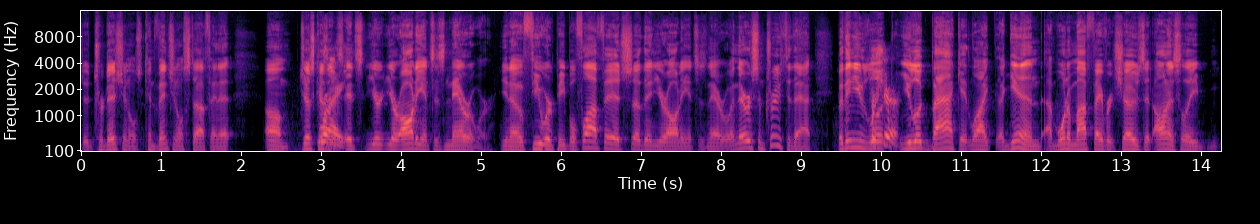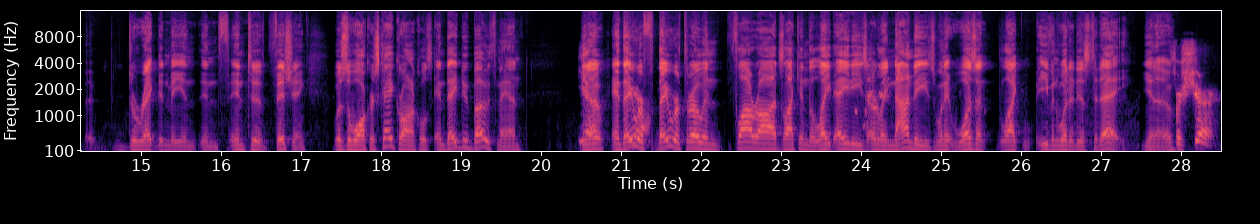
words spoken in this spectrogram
the traditional conventional stuff in it. Um, just because Right. it's, it's your your audience is narrower. You know, fewer people fly fish, so then your audience is narrow, and there is some truth to that. But then you look sure. you look back at like again uh, one of my favorite shows that honestly uh, directed me in, in into fishing was the Walker's Cay Chronicles, and they do both, man. You Yeah. know, and they were they were throwing fly rods like in the late '80s, early '90s when it wasn't like even what it is today. You know, for sure.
